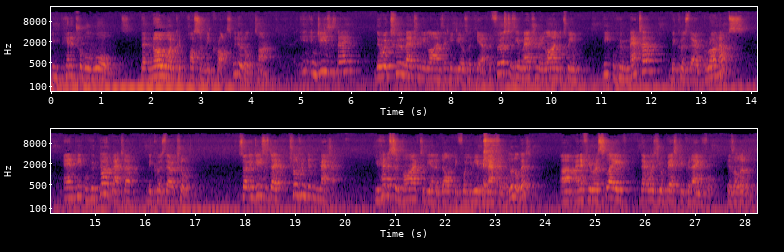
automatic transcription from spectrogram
impenetrable walls that no one could possibly cross. We do it all the time. In, in Jesus' day, there were two imaginary lines that he deals with here. The first is the imaginary line between people who matter because they're grown ups and people who don't matter because they're children. So in Jesus' day, children didn't matter. You had to survive to be an adult before you even mattered a little bit. Um, and if you were a slave, that was your best you could aim for, is a little bit.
